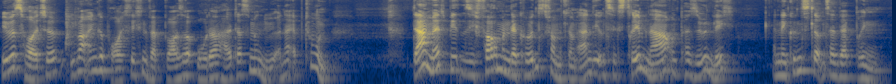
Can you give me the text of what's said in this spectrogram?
wie wir es heute über einen gebräuchlichen Webbrowser oder halt das Menü einer App tun. Damit bieten sich Formen der Kunstvermittlung an, die uns extrem nah und persönlich an den Künstler und sein Werk bringen.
